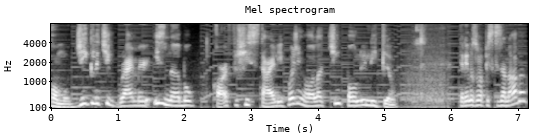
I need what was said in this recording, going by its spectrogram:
como Diglett, Grimer, Snubble, Corfish, Starly, Rogenrola, Timpolo e Little. Teremos uma pesquisa nova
